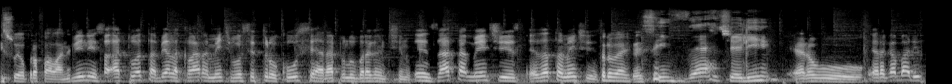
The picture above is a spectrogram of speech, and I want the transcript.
isso eu pra falar, né? Vinícius, a tua tabela, claramente, você trocou o Ceará pelo Bragantino. Exatamente isso. Exatamente isso. Tudo bem. Você inverte ali, era o. Era gabarito.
